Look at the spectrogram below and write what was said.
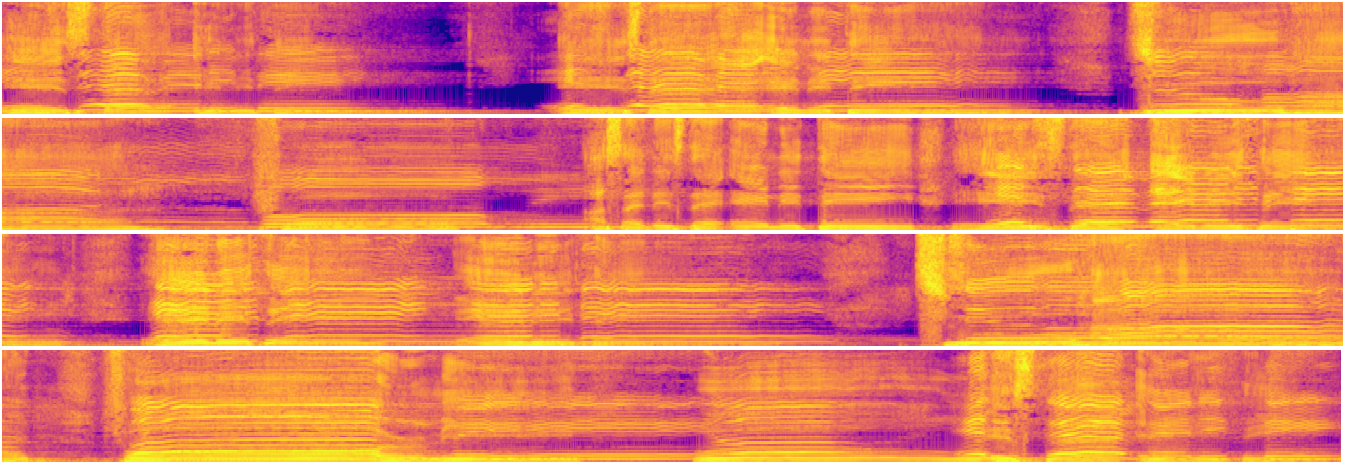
Is there anything? Is there anything too hard for me? I said, Is there anything? Is there anything? Anything? Anything too hard for me? Ooh, is there anything?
